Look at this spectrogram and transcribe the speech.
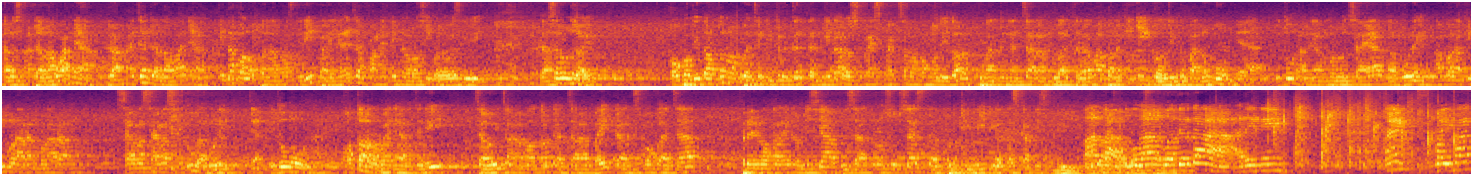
harus ada lawannya, drag aja ada lawannya. Kita kalau balapan sendiri, bayangin aja Valentino Rossi balapan sendiri. Nggak seru coy kompetitor tuh membuat jadi greget dan kita harus respect sama kompetitor bukan dengan cara membuat drama apalagi nyenggol di tempat umum Ya. itu hal yang menurut saya nggak boleh apalagi melarang-melarang sales-sales itu nggak boleh Ya. itu kotor banyak jadi jauhi cara kotor dan cara baik dan semoga aja brand lokal Indonesia bisa terus sukses dan berdiri di atas kaki sendiri Mantap, saya. buat Tirta hari ini. Next, Pak Ivan,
